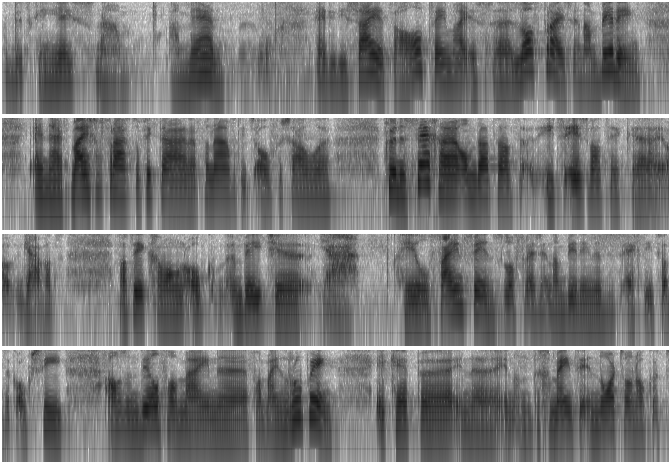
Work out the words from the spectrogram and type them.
Dat bid ik in Jezus' naam. Amen. Eddie die zei het al, het thema is uh, lofprijs en aanbidding. En hij heeft mij gevraagd of ik daar uh, vanavond iets over zou uh, kunnen zeggen, omdat dat iets is wat ik, ja, wat, wat ik gewoon ook een beetje ja, heel fijn vind. Lofprijs en aanbidding, dat is echt iets wat ik ook zie als een deel van mijn, van mijn roeping. Ik heb in, in de gemeente in Noordton ook het,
